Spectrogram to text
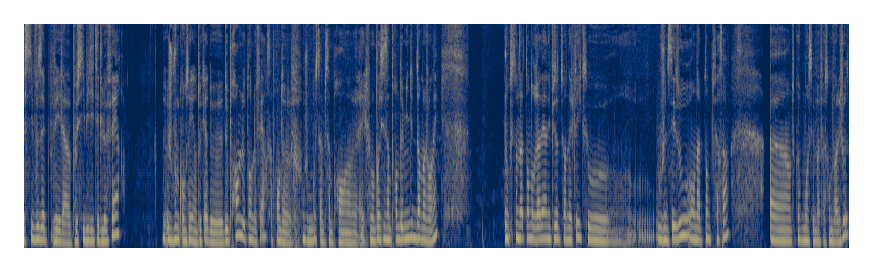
si vous avez la possibilité de le faire, je vous le conseille en tout cas de, prendre le temps de le faire. Ça prend moi ça, me- prend, je sais même pas si ça me prend deux minutes dans ma journée. Donc si on attend de regarder un épisode sur Netflix ou, je ne sais où, on a le temps de faire ça. Euh, en tout cas moi c'est ma façon de voir les choses.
